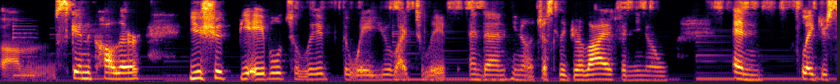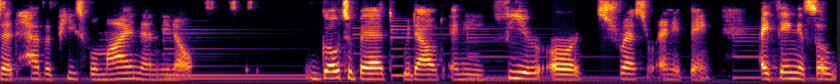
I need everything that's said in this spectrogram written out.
um, skin color you should be able to live the way you like to live and then you know just live your life and you know and like you said have a peaceful mind and you know go to bed without any fear or stress or anything I think it's so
